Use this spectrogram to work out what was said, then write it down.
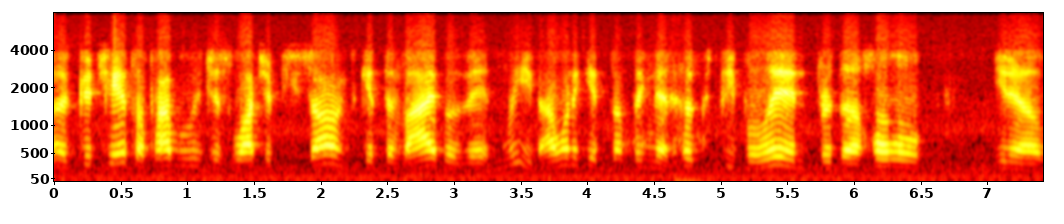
a good chance I'll probably just watch a few songs, get the vibe of it, and leave. I want to get something that hooks people in for the whole, you know,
